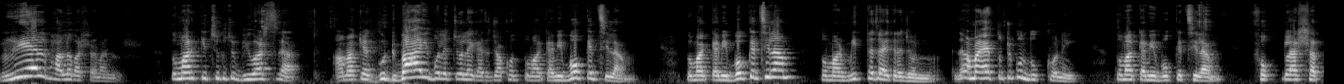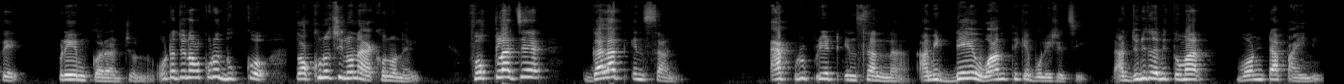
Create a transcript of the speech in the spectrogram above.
রিয়েল ভালোবাসার মানুষ। তোমার কিছু কিছু ভিউয়ার্সরা আমাকে গুড বাই বলে চলে গেছে যখন তোমাকে আমি বকেছিলাম। তোমাকে আমি বকেছিলাম তোমার মিথ্যা মিথ্যাচারিতার জন্য। আমার এতটুকু দুঃখ নেই। তোমাকে আমি বকেছিলাম ফোকলার সাথে প্রেম করার জন্য। ওটার জন্য আমার কোনো দুঃখ তখনও ছিল না, এখনও নেই। ফোকলা যে গালাত ইনসান অ্যাপ্রোপ্রিয়েট ইনসান না, আমি ডে ওয়ান থেকে বলে এসেছি। তার জন্যই তো আমি তোমার মনটা পাইনি।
